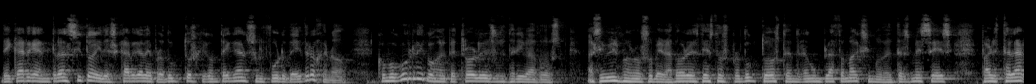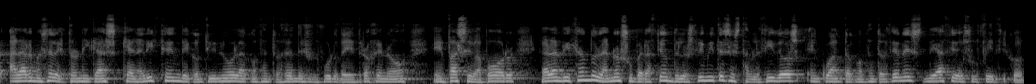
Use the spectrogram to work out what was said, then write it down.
de carga en tránsito y descarga de productos que contengan sulfuro de hidrógeno, como ocurre con el petróleo y sus derivados. Asimismo, los operadores de estos productos tendrán un máximo de tres meses para instalar alarmas electrónicas que analicen de continuo la concentración de sulfuro de hidrógeno en fase vapor, garantizando la no superación de los límites establecidos en cuanto a concentraciones de ácido sulfídrico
